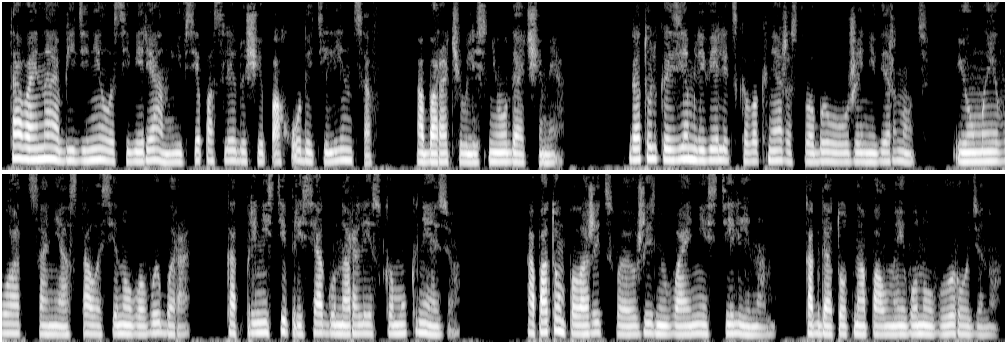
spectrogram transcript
Та война объединила северян, и все последующие походы телинцев оборачивались неудачами. Да только земли Велицкого княжества было уже не вернуть, и у моего отца не осталось иного выбора, как принести присягу Норлесскому князю, а потом положить свою жизнь в войне с Телином, когда тот напал на его новую родину.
